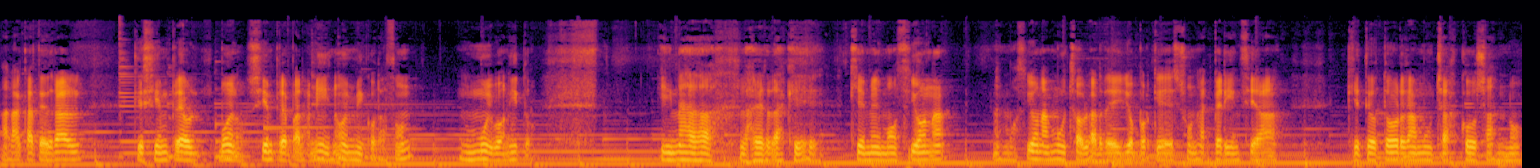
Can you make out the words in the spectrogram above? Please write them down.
a la catedral que siempre, bueno, siempre para mí, ¿no? En mi corazón, muy bonito. Y nada, la verdad que, que me emociona, me emociona mucho hablar de ello porque es una experiencia que te otorga muchas cosas, ¿no?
